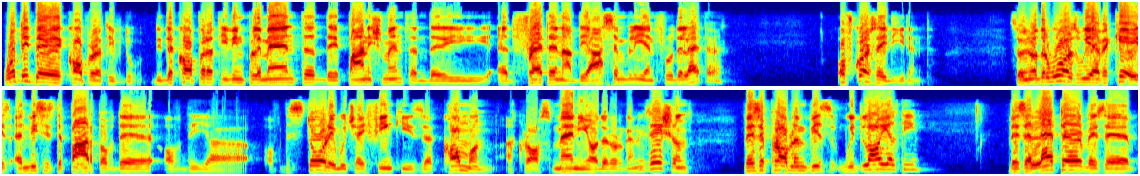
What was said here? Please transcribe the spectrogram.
What did the cooperative do? Did the cooperative implement the punishment that they had threatened at the assembly and through the letter? Of course they didn't. So in other words, we have a case, and this is the part of the of the uh, of the story which I think is uh, common across many other organizations. There's a problem with with loyalty. There's a letter. There's a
